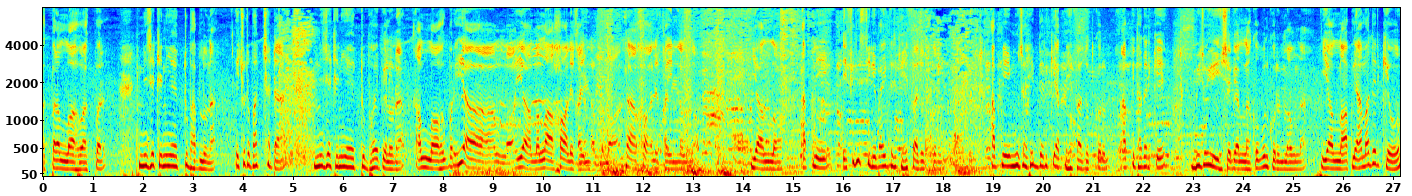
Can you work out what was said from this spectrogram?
আকবর আল্লাহ আকবর। নিজেকে নিয়ে একটু ভাবলো না। এই ছোটো বাচ্চাটা নিজেকে নিয়ে একটু ভয় পেল না। আল্লাহ আকবর, ইয়া আল্লাহ ইয়া আল্লাহ খালিকা ইল্লাল্লাহ। ইয়া আল্লাহ, আপনি এই ফিলিস্তিনি ভাইদেরকে হেফাজত করুন। আপনি এই মুজাহিদদেরকে আপনি হেফাজত করুন। আপনি তাদেরকে বিজয়ী হিসেবে আল্লাহ কবুল করুন, মাওলা। ইয়া আল্লাহ, আপনি আমাদেরকেও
